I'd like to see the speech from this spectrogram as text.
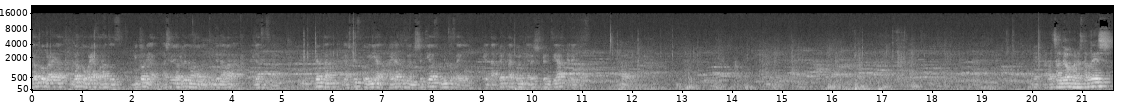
Gaurko gaia, gaurko gaia jorratuz, Vitoria, asedio alredo de Navarra, idatzi zuen. Bertan, gaztizko hiriak pairatu zuen setioaz mitzu zaigu, eta bertakoen erresistentzia erekoaz. Arrachaldeón, buenas tardes.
